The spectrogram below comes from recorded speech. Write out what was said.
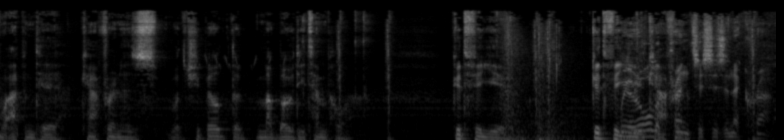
What happened here? Catherine has what did she build? The Mahabodhi Temple. Good for you. Good for We're you, all Catherine. apprentices in a craft.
